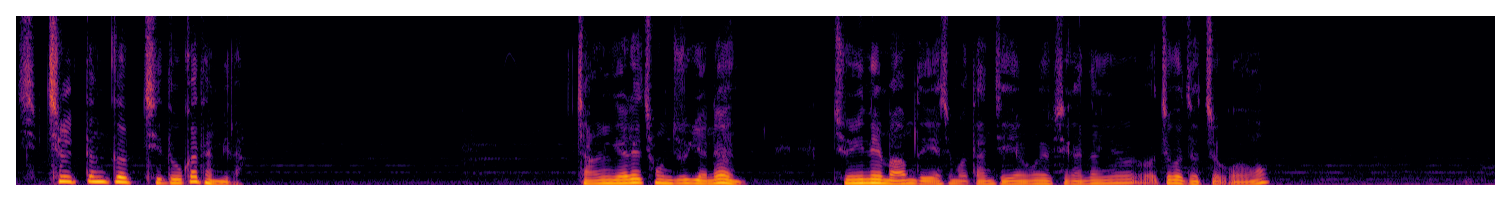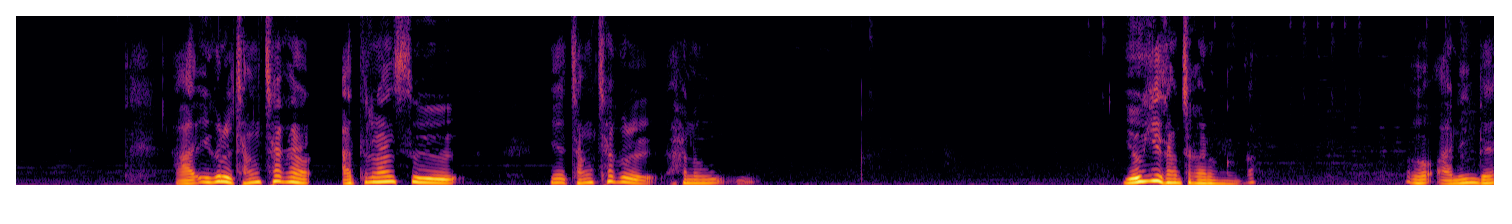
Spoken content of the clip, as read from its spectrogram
17등급 지도가 됩니다. 장렬의 총주견은 주인의 마음도 이해하지 못한 제형의 시간 등 어쩌고 저쩌고 아 이거를 장착한 아틀란스에 장착을 하는 여기에 장착하는 건가? 어 아닌데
